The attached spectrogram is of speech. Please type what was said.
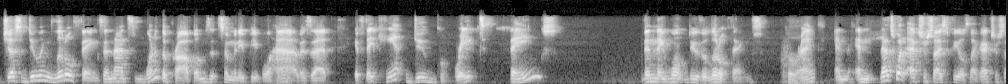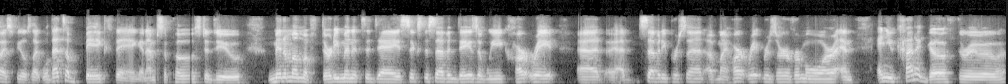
just doing little things, and that's one of the problems that so many people have is that if they can't do great things then they won't do the little things. Correct. And and that's what exercise feels like. Exercise feels like, well, that's a big thing, and I'm supposed to do minimum of 30 minutes a day, six to seven days a week, heart rate at, at 70% of my heart rate reserve or more. And, and you kind of go through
